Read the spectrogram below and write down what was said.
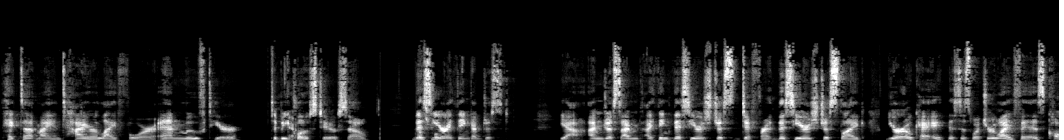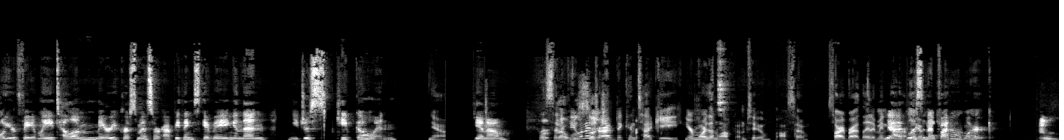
picked up my entire life for and moved here to be Yeah. close to. So, this That's year I think I'm just yeah, I'm just I'm I think this year's just different. This year's just like you're okay. This is what your life is. Call your family, tell them Merry Christmas or Happy Thanksgiving and then you just keep going. Yeah. You know. Listen, That if you want to such a- drive to Kentucky, you're more than welcome to. Also, sorry, Bradley, I didn't mean to Yeah, interrupt you. listen, if I don't work, It was,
